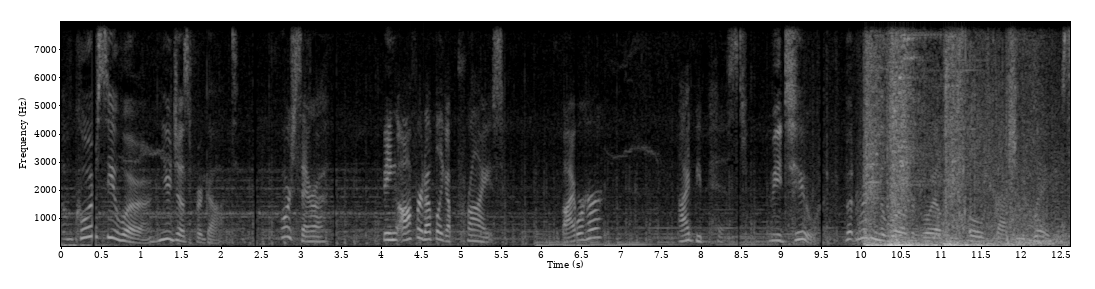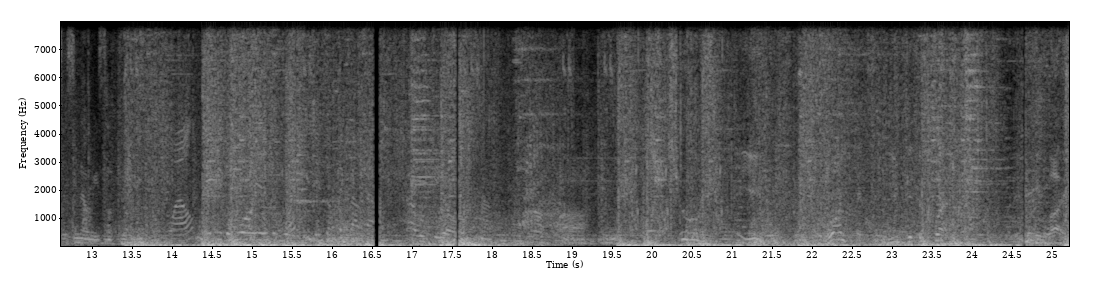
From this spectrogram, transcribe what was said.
Of course you were. You just forgot. Poor Sarah. Being offered up like a prize. If I were her, I'd be pissed. Me too. But ridding the world of royalty's old-fashioned ways is no easy feat. Well, maybe the Warriors of Light can do something about that. That would be old. One thing, you get the credit. But it ain't life.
